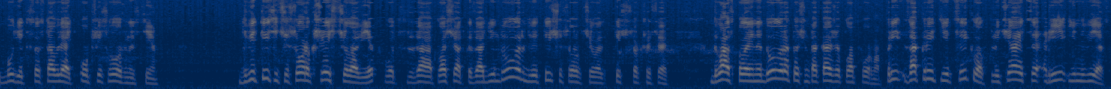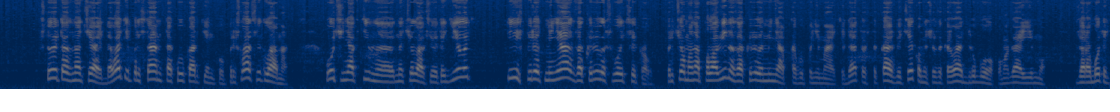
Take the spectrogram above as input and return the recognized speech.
будет составлять общей сложности 2046 человек. Вот за площадка за 1 доллар 2040 человек, 1046 человек. 2,5 доллара точно такая же платформа. При закрытии цикла включается реинвест. Что это означает? Давайте представим такую картинку. Пришла Светлана, очень активно начала все это делать, и вперед меня закрыла свой цикл. Причем она половина закрыла меня, как вы понимаете, да, то что каждый человек, он еще закрывает другого, помогая ему заработать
